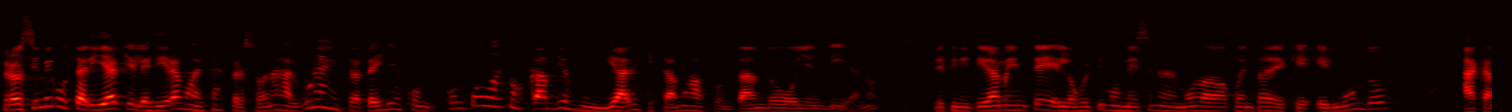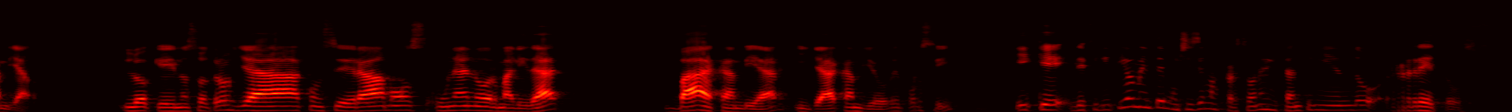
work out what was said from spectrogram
Pero sí me gustaría que les diéramos a estas personas algunas estrategias con, con, todos estos cambios mundiales que estamos afrontando hoy en día. ¿no? Definitivamente en los últimos meses nos hemos dado cuenta de que el mundo ha cambiado. Lo que nosotros ya considerábamos una normalidad va a cambiar y ya cambió de por sí. Y que definitivamente muchísimas personas están teniendo retos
